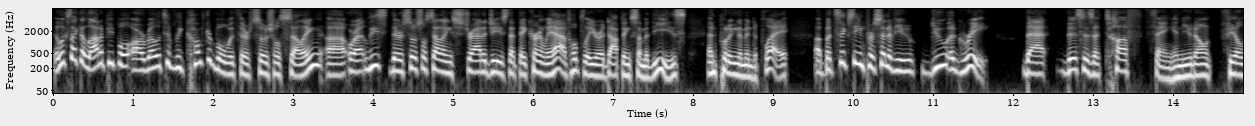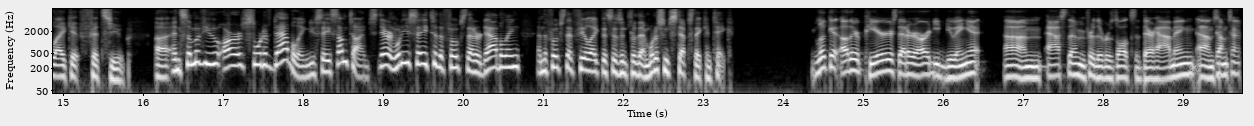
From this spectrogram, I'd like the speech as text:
it looks like a lot of people are relatively comfortable with their social selling, uh, or at least their social selling strategies that they currently have. Hopefully, you're adopting some of these and putting them into play. Uh, but 16% of you do agree that this is a tough thing and you don't feel like it fits you. Uh, and some of you are sort of dabbling. You say sometimes. Darren, what do you say to the folks that are dabbling and the folks that feel like this isn't for them? What are some steps they can take? Look at other peers that are already doing it. Um, ask them for the results that they're having. Um, sometimes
